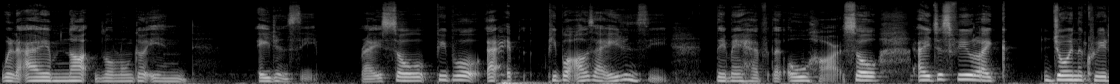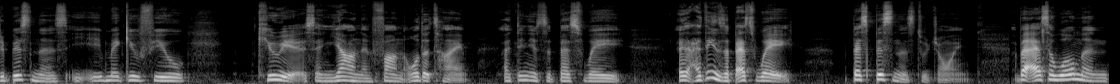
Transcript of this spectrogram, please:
when I am not no longer in agency, right? So people uh, people outside agency, they may have the old heart. So I just feel like join the creative business, it, make you feel curious and young and fun all the time. I think it's the best way. I think it's the best way, best business to join. But as a woman,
